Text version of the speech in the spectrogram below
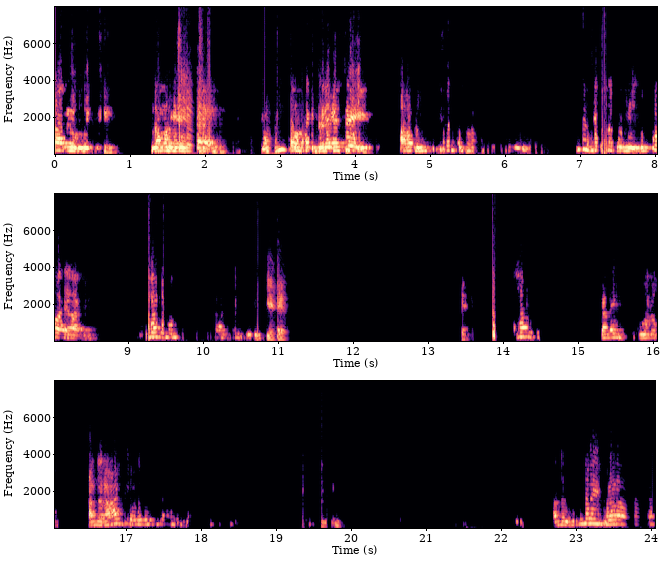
அவர்களுக்கு நம்முடைய வணக்கத்தை அவர் செல்லக்கூடிய துப்பாயாக கடைசி வரும் அந்த நாட்டு அந்த விடுதலை போராட்ட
